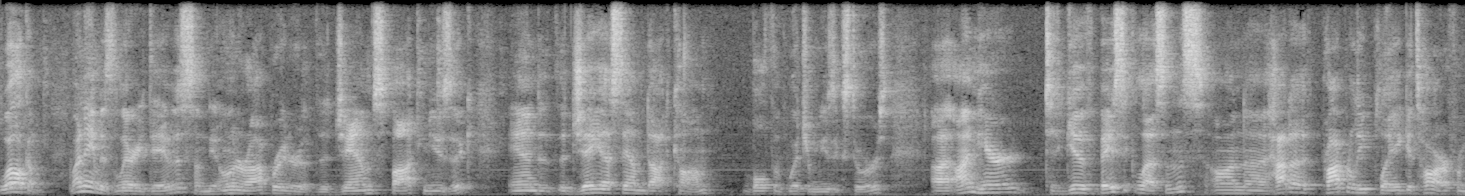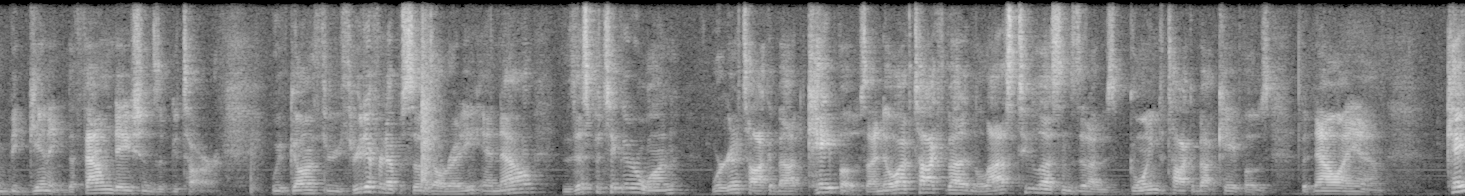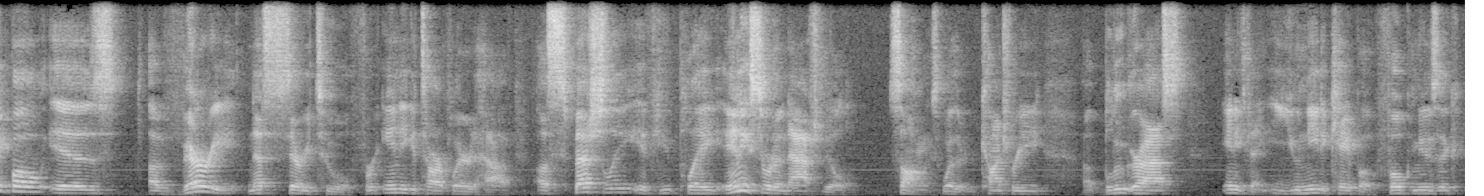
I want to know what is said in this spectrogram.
Welcome. My name is Larry Davis. I'm the owner operator of the Jam Spot Music and the JSM.com, both of which are music stores. Uh, I'm here to give basic lessons on uh, how to properly play guitar from beginning, the foundations of guitar. We've gone through three different episodes already, and now this particular one we're going to talk about capos. I know I've talked about it in the last two lessons that I was going to talk about capos, but now I am. Capo is a very necessary tool for any guitar player to have, especially if you play any sort of Nashville songs, whether country, uh, bluegrass, anything. You need a capo, folk music.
